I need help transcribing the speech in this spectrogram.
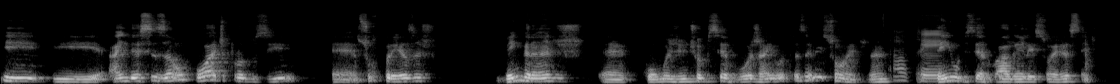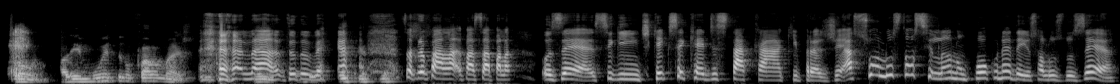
E, e, a indecisão pode produzir é, surpresas bem grandes, é, como a gente observou já em outras eleições. Né? Okay. Tem observado em eleições recentes. Pronto, falei muito, não falo mais. não, tudo bem. Só para passar a palavra. Ô Zé, é seguinte, o que, que você quer destacar aqui para gente? A sua luz está oscilando um pouco, né, Deilson? A luz do Zé?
